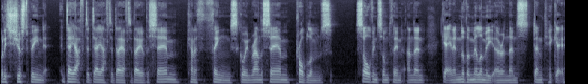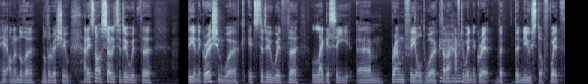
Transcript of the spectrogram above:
but it's just been day after day after day after day of the same kind of things going around the same problems, solving something, and then getting another millimeter, and then then getting hit on another another issue. And it's not necessarily to do with the the integration work. It's to do with the legacy um, brownfield work that mm. I have to mm. integrate the the new stuff with.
